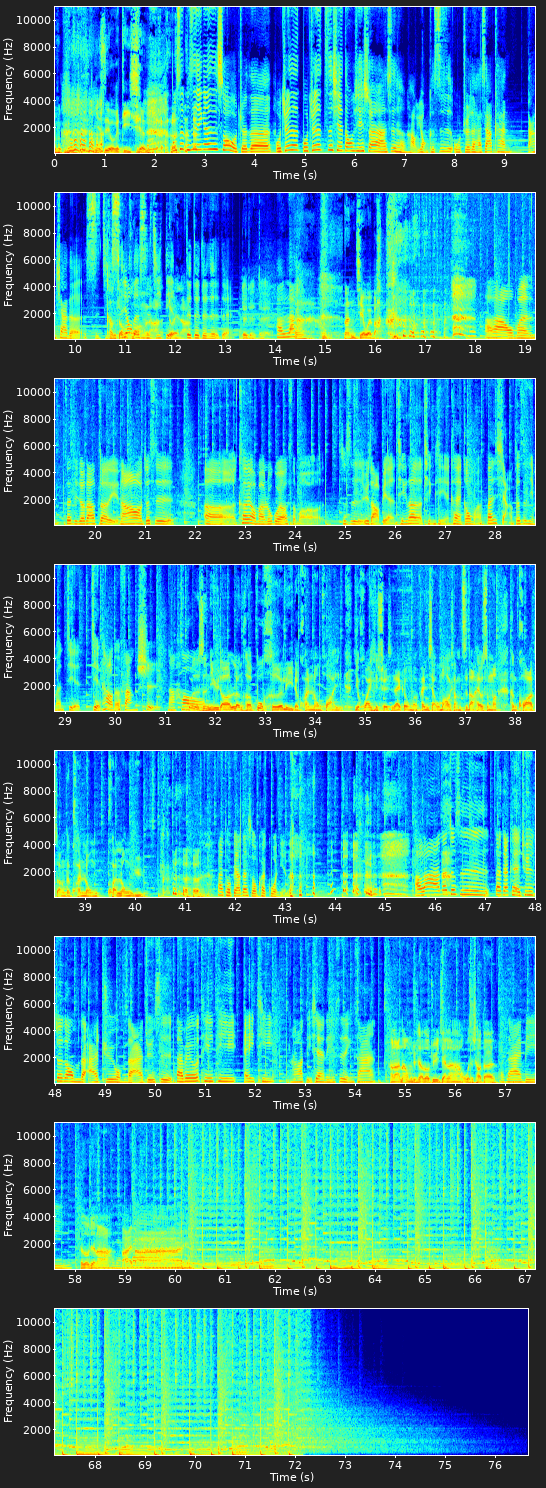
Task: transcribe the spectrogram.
你也是有个底线的。不是不是，应该是说，我觉得，我觉得，我觉得这些东西虽然是很好用，可是我觉得还是要看当下的时机，使用的时机点。对啦对对对对对，对对对，好啦。那你结尾吧。好啦，我们这集就到这里。然后就是，呃，科友们如果有什么就是遇到别人情乐的情形，也可以跟我们分享，这是你们解解套的方式。然后，或者是你遇到任何不合理的宽容话，语也欢迎随时来跟我们分享。我们好想知道还有什么很夸张的宽容宽容语。拜托不要再说快过年了。好啦，那就是大家可以去追踪我们的 IG，我们的 IG 是 WTTAT，然后底线零四零三，好啦，那我们就下周继续见啦。我是乔登，我是艾比。下周见啦，拜拜拜拜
